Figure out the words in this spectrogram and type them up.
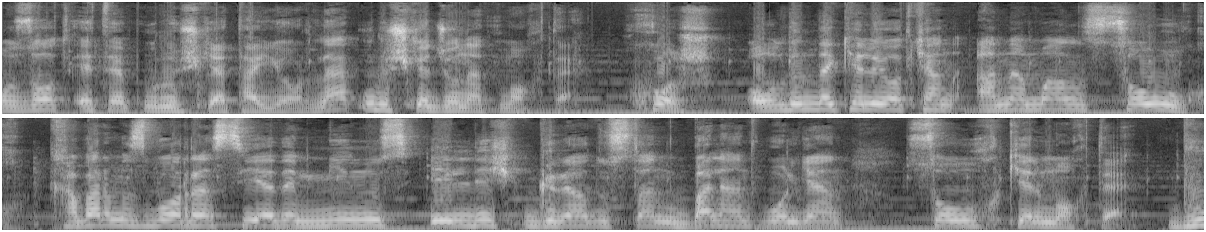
ozod etib urushga tayyorlab, urushga jo'natmoqda. Xo'sh, oldinda kelayotgan anomal sovuq. Xabarimiz bor Rossiyada minus 50 gradusdan baland bo'lgan sovuq kelmoqda. Bu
